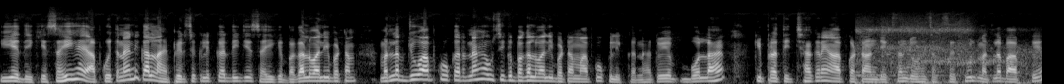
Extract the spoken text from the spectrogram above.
ये देखिए, सही है, आपको इतना निकालना है, फिर से क्लिक कर दीजिए, सही के बगल वाली बटन मतलब जो आपको करना है, उसी के बगल वाली बटन आपको क्लिक करना है। तो ये बोल रहा है कि प्रतीक्षा करें, आपका ट्रांजेक्शन जो है सक्सेसफुल मतलब आपके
